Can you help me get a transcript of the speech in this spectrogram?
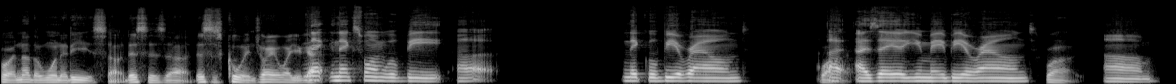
for another one of these. So this is uh this is cool. Enjoy it while you got Ne- next one will be uh, Nick will be around. squad. Uh, Isaiah, you may be around. squad. Um,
